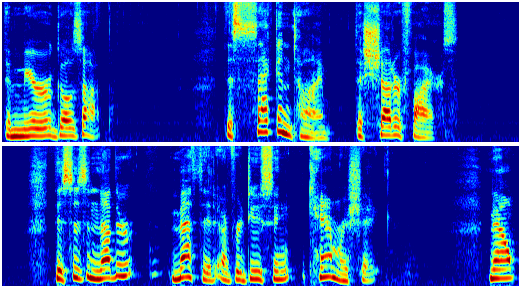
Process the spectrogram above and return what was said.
the mirror goes up. The second time, the shutter fires. This is another method of reducing camera shake. Now,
